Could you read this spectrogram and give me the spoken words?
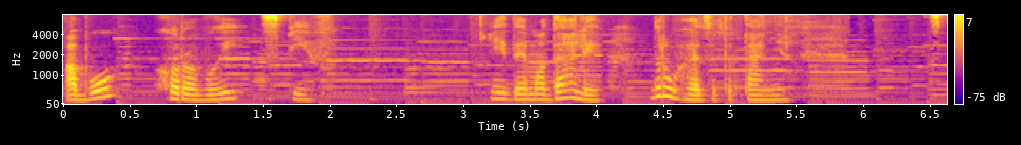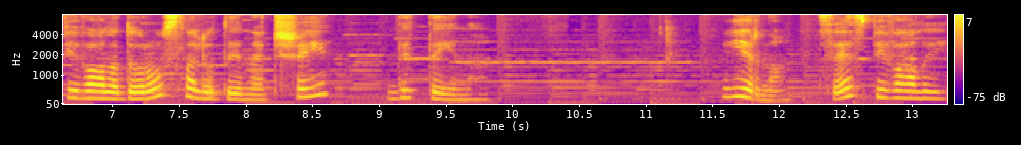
або хоровий спів. Йдемо далі. Друге запитання. Співала доросла людина чи дитина? Вірно, це співали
